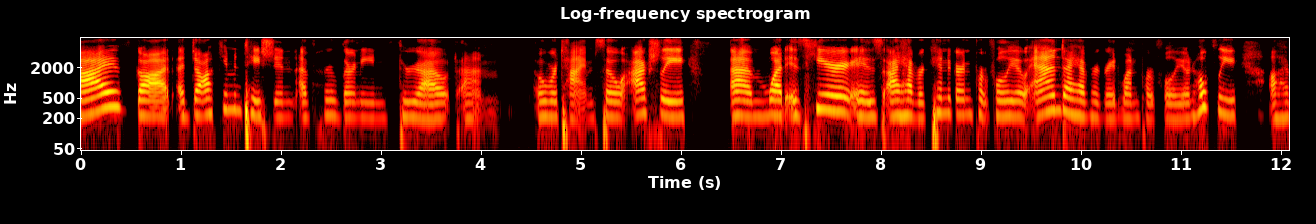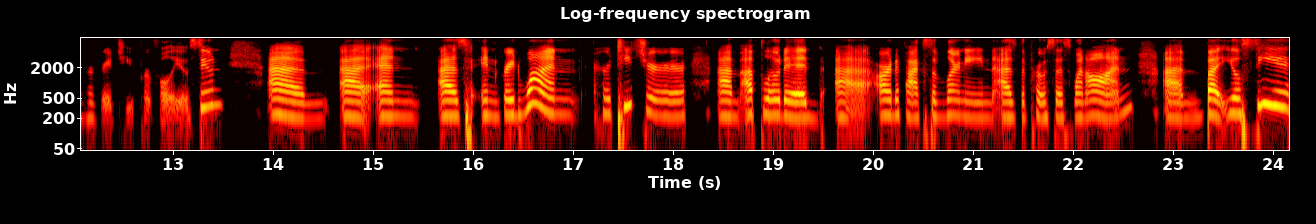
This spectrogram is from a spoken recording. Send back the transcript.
I've got a documentation of her learning throughout um, over time. So actually, um, what is here is I have her kindergarten portfolio and I have her grade one portfolio and hopefully I'll have her grade two portfolio soon. Um, uh, and as in grade one, her teacher um, uploaded uh, artifacts of learning as the process went on. Um, but you'll see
